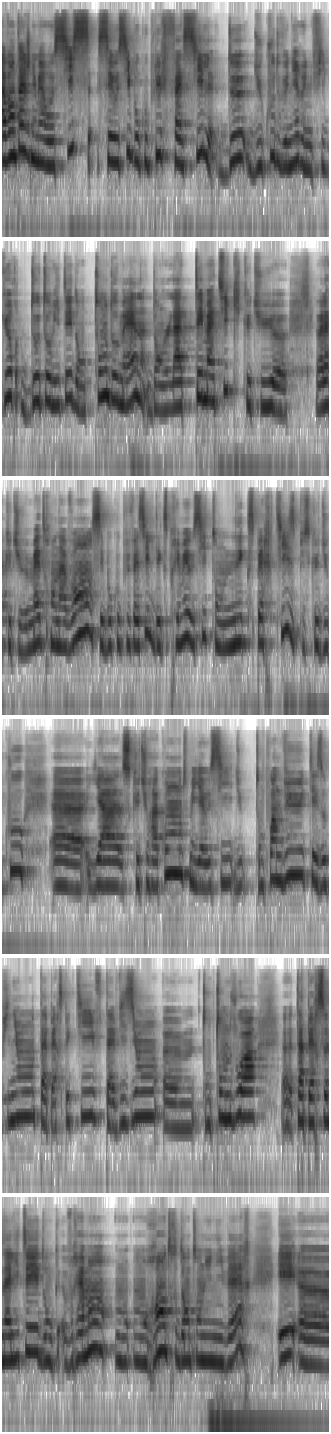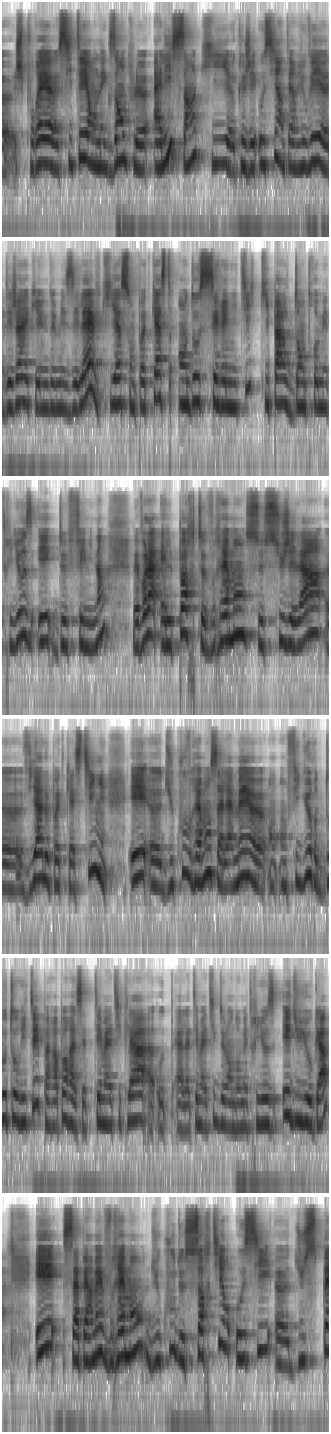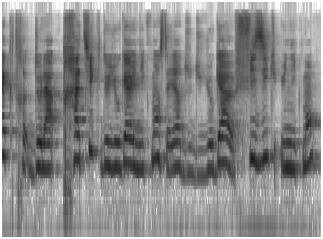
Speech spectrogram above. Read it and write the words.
Avantage numéro 6, c'est aussi beaucoup plus facile de du coup devenir une figure d'autorité dans ton domaine, dans la thématique que tu euh, voilà que tu veux mettre en avant. C'est beaucoup plus facile d'exprimer aussi ton expertise puisque du coup euh, il y a ce que tu racontes, mais il y a aussi ton point de vue, tes opinions, ta perspective, ta vision, euh, ton ton de voix, ta personnalité. Donc vraiment on, rentre dans ton univers et je pourrais euh, citer en exemple Alice, hein, qui, euh, que j'ai aussi interviewé euh, déjà et qui est une de mes élèves, qui a son podcast Endo Serenity, qui parle d'endométriose et de féminin. Mais voilà, elle porte vraiment ce sujet-là via le podcasting et du coup vraiment ça la met en, figure d'autorité par rapport à cette thématique-là, à, à la thématique de l'endométriose et du yoga. Et ça permet vraiment du coup de sortir aussi du spectre de la pratique de yoga uniquement, c'est-à-dire du, yoga physique uniquement.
